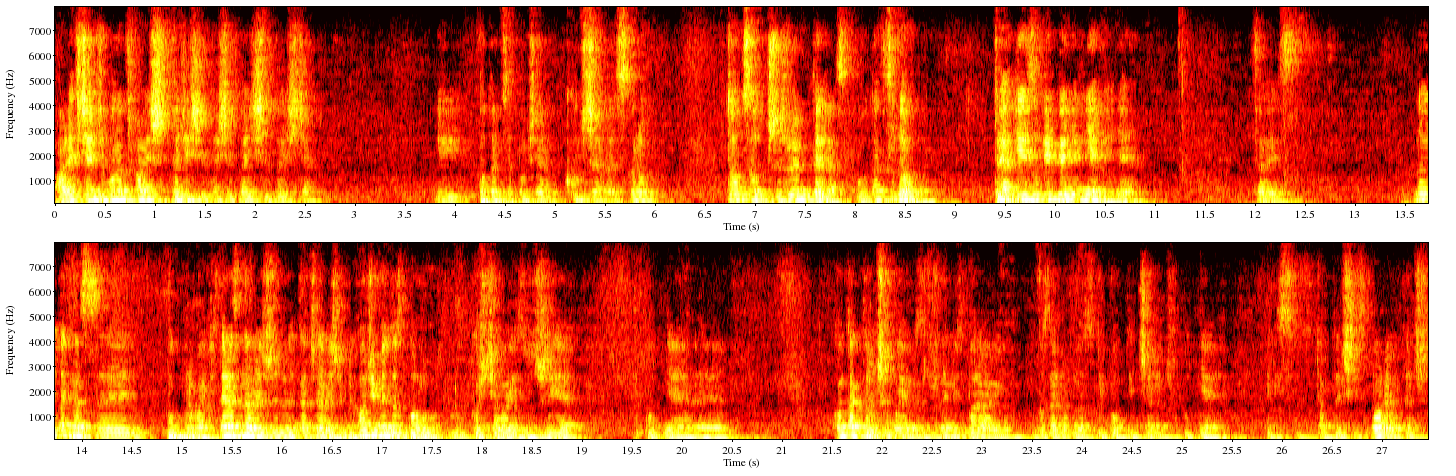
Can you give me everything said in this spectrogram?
Ale chciałem, żeby ona trwała jeszcze 20, 20, 20, 20. I potem sobie pomyślałem, kurczę, ale skoro to, co przeżyłem teraz, było tak cudowne, to jakie jest uwielbienie w niebie, nie? To jest No i tak nas y, Bóg prowadzi. Teraz należymy, znaczy należymy. Chodzimy do zboru Kościoła Jezus Żyje w Kutnie. y, Kontakt utrzymujemy z różnymi zborami, bo zarówno z grupą Challenge w Kutnie, jak i z tamtejszym zborem też.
